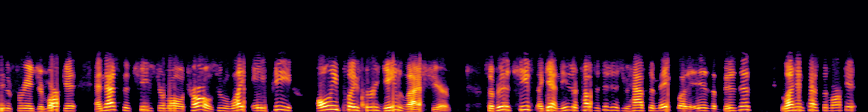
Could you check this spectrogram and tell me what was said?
in the free agent market, and that's the Chiefs' Jamaal Charles, who, like AP, only played three games last year. So you're the Chiefs, again, these are tough decisions you have to make, but it is a business. Let him test the market,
